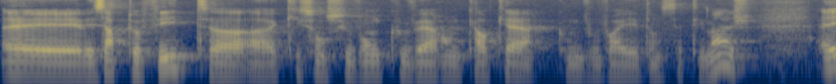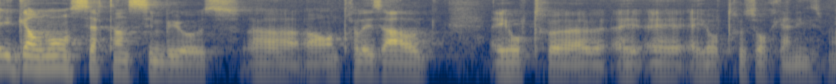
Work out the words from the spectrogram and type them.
et les aptophytes euh, qui sont souvent couverts en calcaire, comme vous voyez dans cette image, et également certaines symbioses euh, entre les algues et autres, et, autres organismes.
